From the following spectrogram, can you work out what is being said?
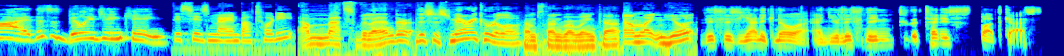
Hi, this is Billie Jean King. This is Marion Bartoli. I'm Mats Wilander. This is Mary Carillo. I'm Stan Wawrinka. I'm Lleyton Hewitt. This is Yannick Noah, and you're listening to the Tennis Podcast.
